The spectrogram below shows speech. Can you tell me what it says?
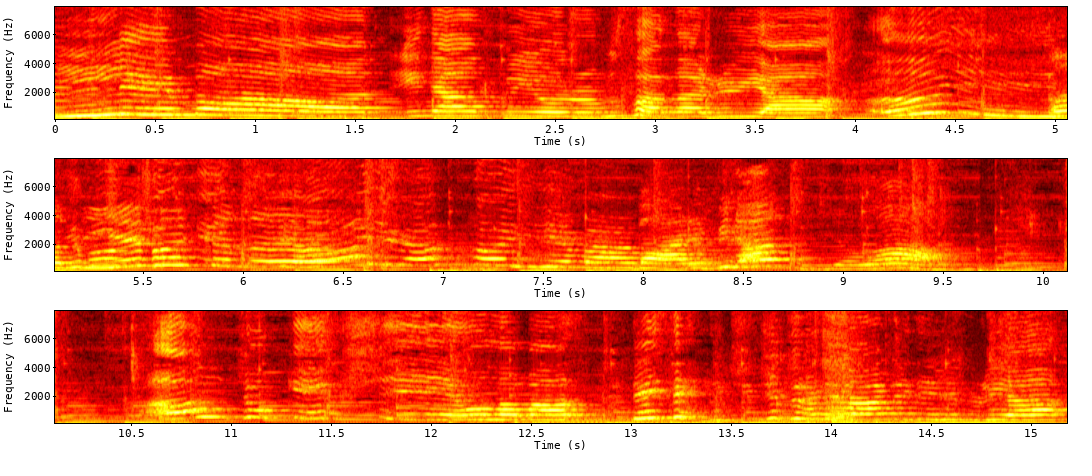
Limon. İnanmıyorum sana Rüya. Ay, Hadi limon ye çok bakalım. Ya, hayır asla yiyemem. Bari biraz yala. Ay çok ekşi. Olamaz. Neyse üçüncü tura devam edelim Rüya.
